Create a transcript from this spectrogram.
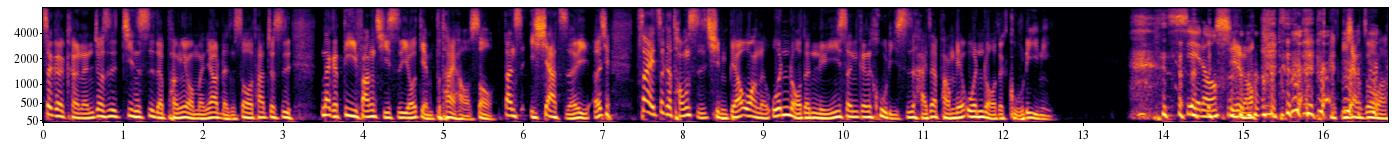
这个可能就是近视的朋友们要忍受，它就是那个地方其实有点不太好受，但是一下子而已。而且在这个同时，请不要忘了，温柔的女医生跟护理师还在旁边温柔的鼓励你。谢喽，谢喽。你想做吗？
